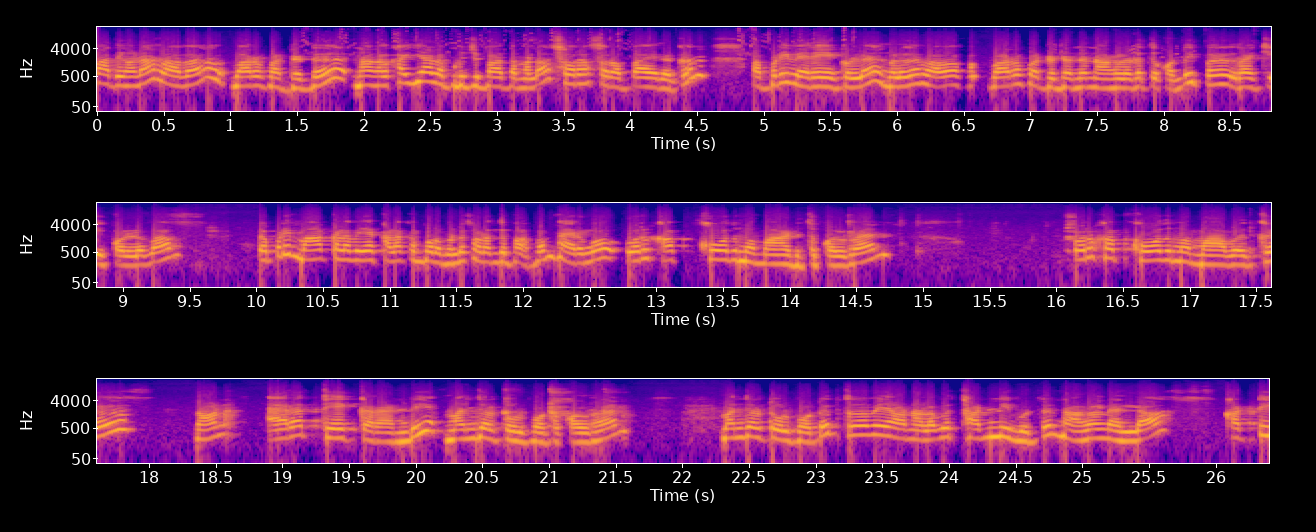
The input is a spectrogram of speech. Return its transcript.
பார்த்தீங்கன்னா ரவை வரப்பட்டுட்டு நாங்கள் கையால் பிடிச்சி பார்த்தோம்னா சொர சொரப்பாக இருக்கும். அப்படி விரையக்குள்ள எங்களுக்கு ரவை வரப்பட்டுட்டுன்னு நாங்கள் எடுத்துக்கொண்டு இப்போ இறக்கி கொள்ளுவோம். எப்படி மாக்கலவையை கலக்க போகிறோம்னு தொடர்ந்து பார்ப்போம். பாருங்க ஒரு கப் கோதுமை மா எடுத்துக்கொள்கிறேன் ஒரு கப் கோதுமை மாவுக்கு நான் அரை தேக்கரண்டி மஞ்சள் தூள் போட்டுக்கொள்கிறேன் மஞ்சள் தூள் போட்டு தேவையான அளவு தண்ணி விட்டு நாங்கள் நல்லா கட்டி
